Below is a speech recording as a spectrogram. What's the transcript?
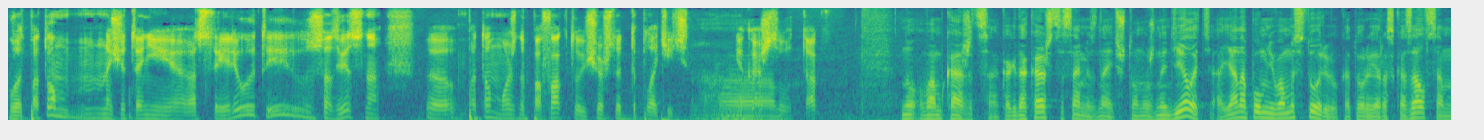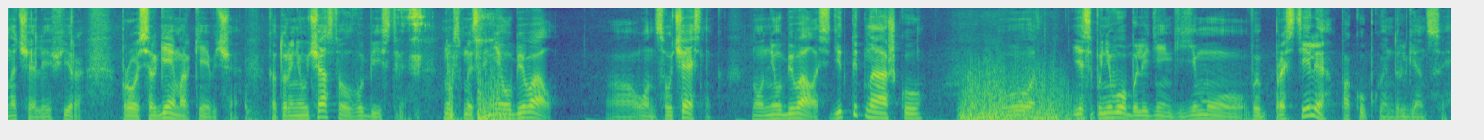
Вот, потом, значит, они отстреливают и, соответственно, э, потом можно по факту еще что-то доплатить. Мне а, кажется, вот так. Ну, вам кажется. Когда кажется, сами знаете, что нужно делать. А я напомню вам историю, которую я рассказал в самом начале эфира про Сергея Маркевича, который не участвовал в убийстве. Ну, в смысле, не убивал. А, он соучастник. Но он не убивал, а сидит пятнашку. Вот. Если бы у него были деньги, ему вы простили покупку индульгенции?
